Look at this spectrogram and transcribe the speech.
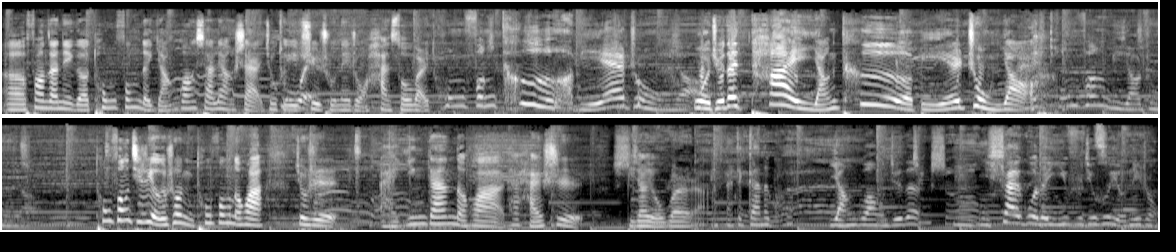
呃，放在那个通风的阳光下晾晒，就可以去除那种汗馊味儿。通风特别重要，我觉得太阳特别重要通风比较重要。通风其实有的时候你通风的话，就是，哎，阴干的话，它还是比较有味儿啊。而且干得快。阳光，我觉得，嗯，你晒过的衣服就会有那种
